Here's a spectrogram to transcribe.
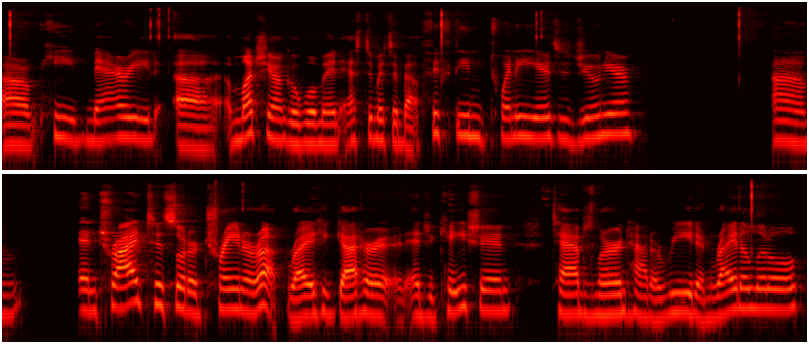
Um, he married uh, a much younger woman, estimates about 15, 20 years his junior. Um, and tried to sort of train her up, right? He got her an education. Tabbs learned how to read and write a little.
